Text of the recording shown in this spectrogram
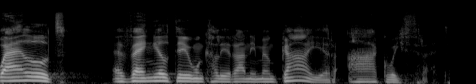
weld efengil Dyw yn cael ei rannu mewn gair a gweithred.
